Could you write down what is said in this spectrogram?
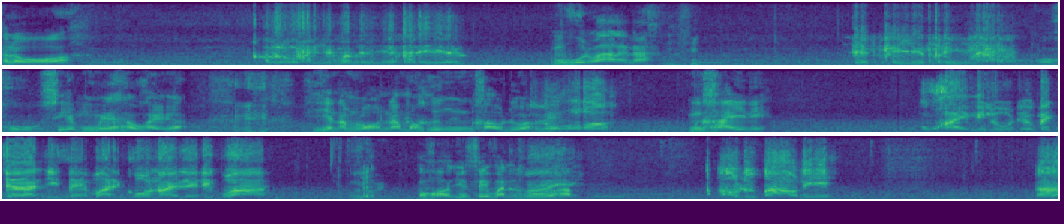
ฮัลโหล ฮัลโหลพี่มาเลยเอฟซีมึงพูดว่าอะไรนะ เอฟซีเอฟซีโอ้โห เสียงมึงไม่น่าไหวอะเฮียน้ำร้อนน้ำมะพึ่งเข้าด่วนฮัลโหเลลย มึงใครนี่กูใครไม่รู้ เดี๋ยวไปเจอกันที่เซฟวันโกหน่อยเลยดีกว่า อ๋ออยู่เซฟวันทูครับ เอาหรือเปล่านี่อะ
